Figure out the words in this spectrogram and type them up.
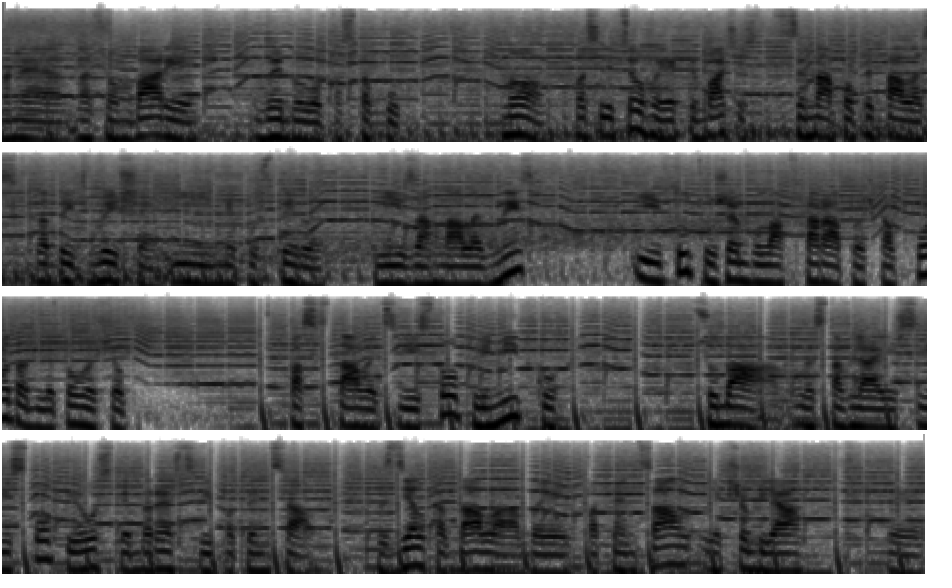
мене на цьому барі вибило по стопу. Но після цього, як ти бачиш, ціна попиталась ходити вище і не пустили, її загнали вниз. І тут вже була втора точка входу для того, щоб поставити свій стоп, лімітку. Сюди виставляєш свій стоп і ось ти береш свій потенціал. Зділка дала би потенціал, якщо б я е,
